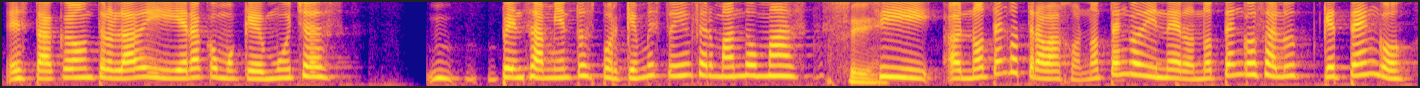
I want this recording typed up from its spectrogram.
está controlada y era como que muchas pensamientos, ¿por qué me estoy enfermando más? Si ah, no tengo trabajo, no tengo dinero, no tengo salud, ¿qué tengo?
